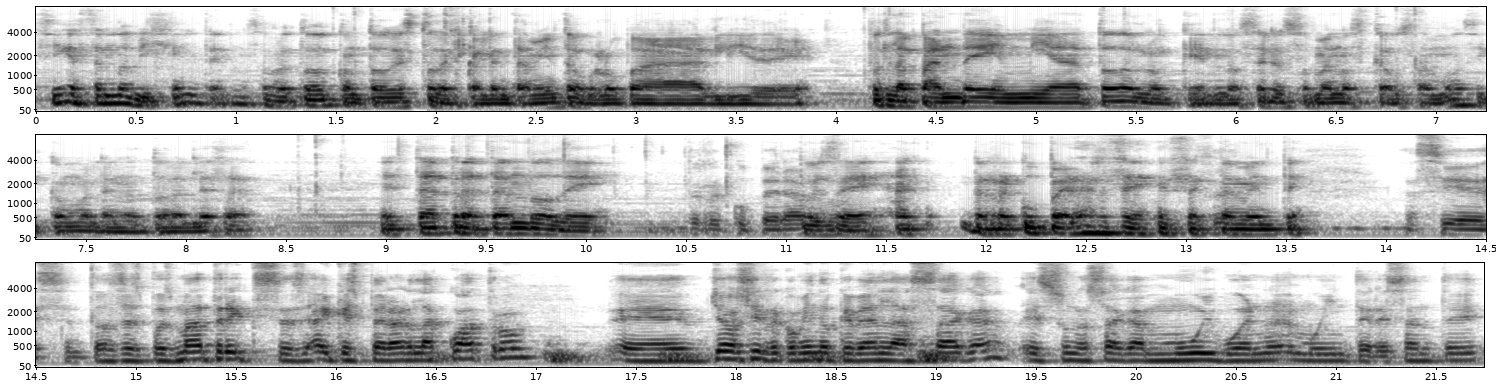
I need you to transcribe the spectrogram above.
sigue estando vigente, ¿no? Sobre todo con todo esto del calentamiento global y de pues la pandemia, todo lo que los seres humanos causamos y cómo la naturaleza está tratando de... De recuperar. Pues de, recuperarse, exactamente. Así es. Entonces, pues Matrix, hay que esperar la 4. Eh, yo sí recomiendo que vean la saga. Es una saga muy buena, muy interesante.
